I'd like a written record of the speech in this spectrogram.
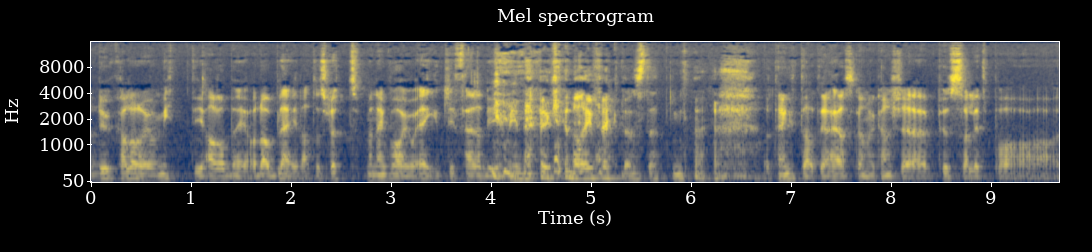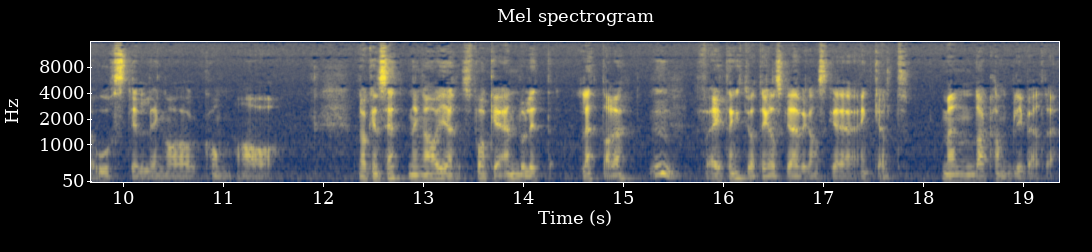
Du kaller det jo midt i arbeidet, og da ble det til slutt. Men jeg var jo egentlig ferdig i mine øyne når jeg fikk den støtten. Og tenkte at ja, her skal vi kanskje pusse litt på ordstilling og komme og noen setninger og gjøre språket enda litt lettere. Mm. For jeg tenkte jo at jeg har skrevet ganske enkelt, men det kan bli bedre.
